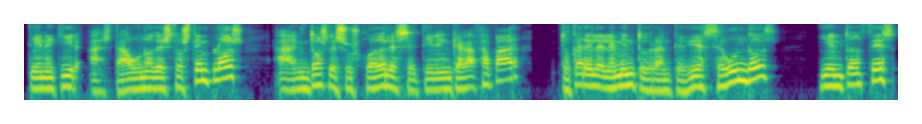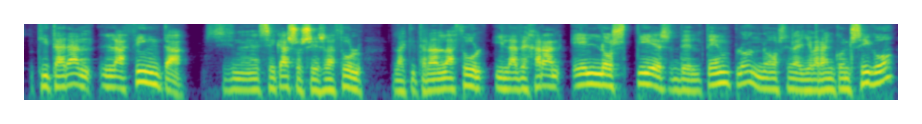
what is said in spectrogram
Tiene que ir hasta uno de estos templos, a dos de sus jugadores se tienen que agazapar, tocar el elemento durante 10 segundos y entonces quitarán la cinta, en ese caso si es azul, la quitarán la azul y la dejarán en los pies del templo, no se la llevarán consigo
